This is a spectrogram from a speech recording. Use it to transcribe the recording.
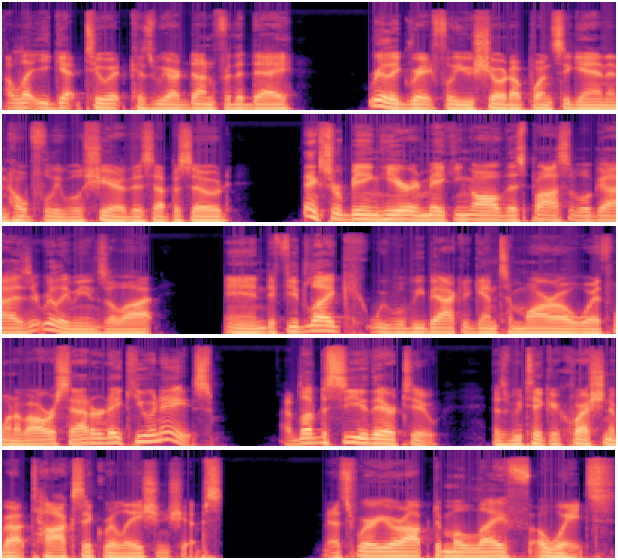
I'll let you get to it because we are done for the day. Really grateful you showed up once again, and hopefully, we'll share this episode. Thanks for being here and making all this possible, guys. It really means a lot. And if you'd like, we will be back again tomorrow with one of our Saturday Q&As. I'd love to see you there too, as we take a question about toxic relationships. That's where your optimal life awaits.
